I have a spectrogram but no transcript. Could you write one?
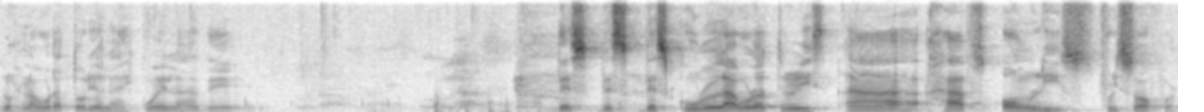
los laboratorios las escuelas de the, the, the school laboratories uh, have only free software.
